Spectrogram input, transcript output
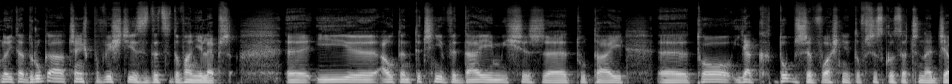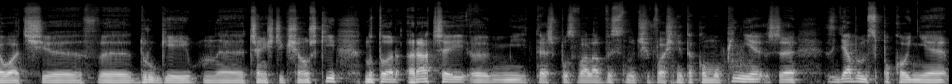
No i ta druga część powieści jest zdecydowanie lepsza. E, I e, autentycznie wydaje mi się, że tutaj e, to, jak dobrze właśnie to wszystko zaczyna działać w drugiej części książki, no to raczej mi też pozwala wysnuć właśnie taką opinię, że ja bym spokojnie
